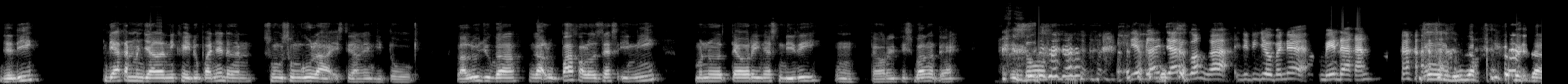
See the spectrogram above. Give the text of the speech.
Jadi dia akan menjalani kehidupannya dengan sungguh-sungguh lah istilahnya gitu. Lalu juga nggak lupa kalau zest ini menurut teorinya sendiri, hmm, teoritis banget ya. Itu Dia belajar, gua enggak. Jadi jawabannya beda kan? Hmm, juga beda.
